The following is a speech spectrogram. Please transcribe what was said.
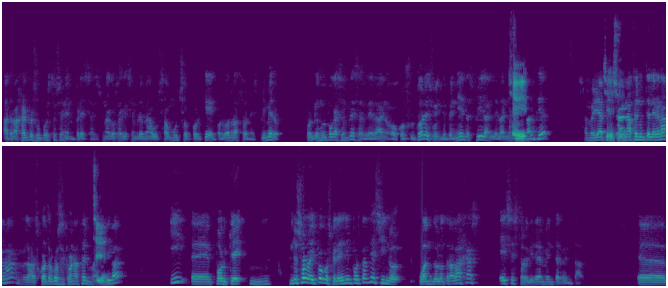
trabajar presupuestos en empresas. Es una cosa que siempre me ha gustado mucho. ¿Por qué? Por dos razones. Primero, porque muy pocas empresas le dan, o consultores o independientes, freelance, le dan importancia. La mayoría piensan en hacer un telegrama, las cuatro cosas que van a hacer, sí y eh, porque mm, no solo hay pocos que le den importancia, sino cuando lo trabajas es extraordinariamente rentable. eh,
